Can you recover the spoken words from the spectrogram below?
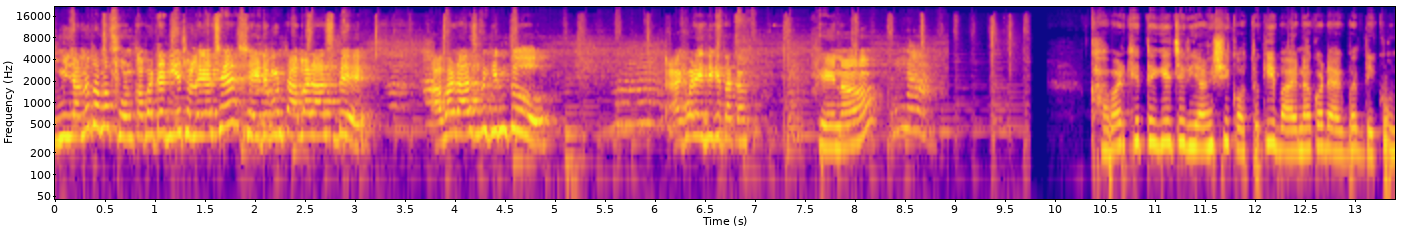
তুমি জানো তো আমার ফোন কভারটা নিয়ে চলে গেছে? সেই ডেমনটা আবার আসবে। আবার আসবে কিন্তু। একবার এদিকে তাকা খেয়ে নাও। খাবার খেতে গিয়ে যে রিয়াংশি কত কি বায়না করে একবার দেখুন।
